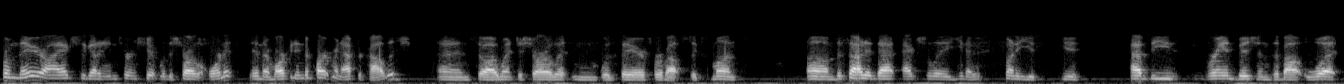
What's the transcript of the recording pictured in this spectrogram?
from there, I actually got an internship with the Charlotte Hornets in their marketing department after college, and so I went to Charlotte and was there for about six months. Um, decided that actually, you know, it's funny you you have these grand visions about what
